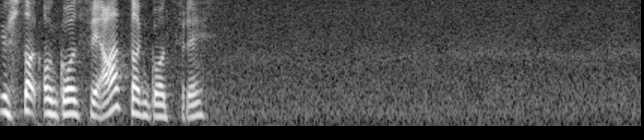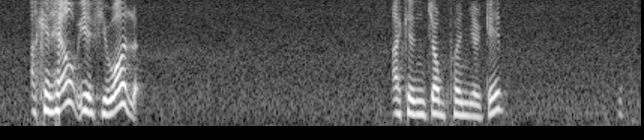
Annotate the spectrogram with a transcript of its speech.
You're stuck on Godfrey. I've done Godfrey. I can help you if you want. I can jump on your game. It's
